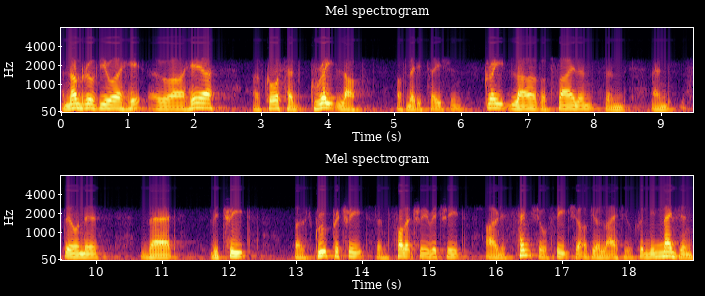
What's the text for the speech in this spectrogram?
A number of you are he- who are here of course, have great love of meditation, great love of silence and, and stillness, that retreats, both group retreats and solitary retreats, are an essential feature of your life. You couldn't imagine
